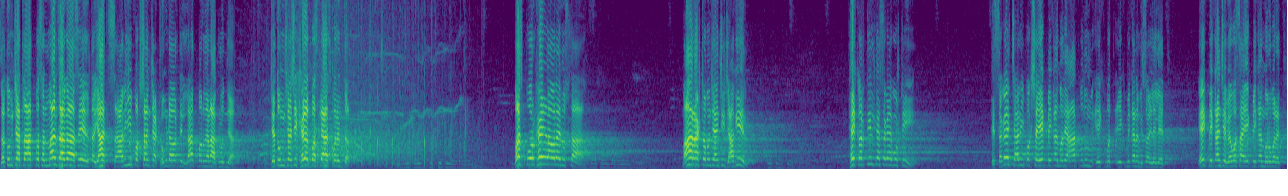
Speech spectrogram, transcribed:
जर तुमच्यातला आत्मसन्मान जागा असेल तर या चारही पक्षांच्या ठोंगडावरती लात मारून त्याला आखलून द्या. जे तुमच्याशी खेळत बसले आजपर्यंत. बस पोरखेळ लावलाय नुसता. महाराष्ट्र म्हणजे यांची जागीर. हे करतील त्या सगळ्या गोष्टी. हे सगळे चारही पक्ष एकमेकांमध्ये आतमधून एकमत एकमेकांना मिसळलेले आहेत. एकमेकांचे व्यवसाय एकमेकांबरोबर आहेत.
